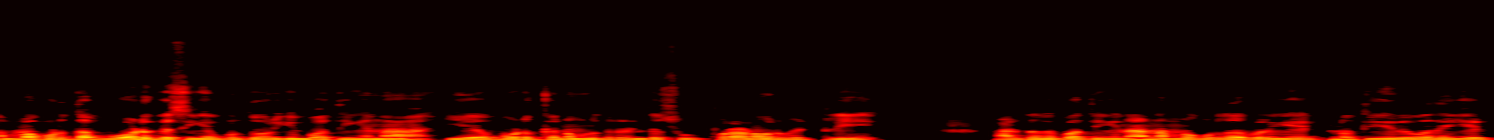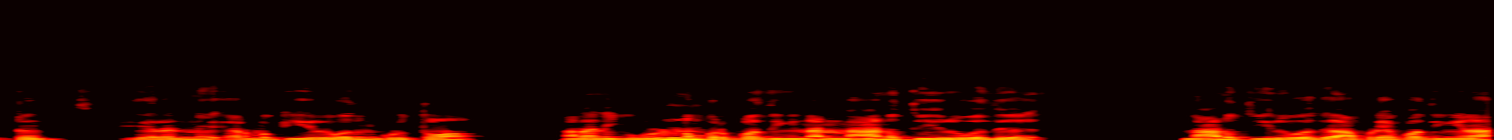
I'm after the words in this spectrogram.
நம்ம கொடுத்த போர்டு கசிங்கை பொறுத்த வரைக்கும் பார்த்தீங்கன்னா ஏ போர்டுக்கு நம்மளுக்கு ரெண்டு சூப்பரான ஒரு வெற்றி. அடுத்தது பார்த்தீங்கன்னா நம்ம கொடுத்தது பாருங்கள் எட்நூற்றி இருபது எட்டு ரெண்டு இரநூத்தி இருபதுன்னு கொடுத்தோம். ஆனால் இன்றைக்கி உள் நம்பர் பார்த்தீங்கன்னா நானூற்றி இருபது நானூற்றி இருபது. அப்படியே பார்த்தீங்கன்னா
